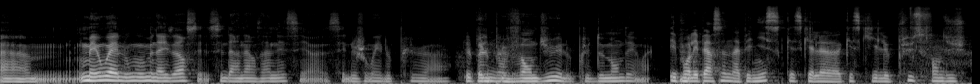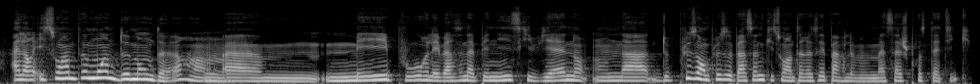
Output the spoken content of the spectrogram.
Euh, mais ouais, le Womanizer, ces dernières années, c'est c'est le jouet le plus, le plus, le plus vendu et le plus demandé. Ouais. Et pour Mm. les personnes à pénis, qu'est-ce qu'elle- qu'est-ce qui est le plus vendu? Alors, ils sont un peu moins demandeurs, Mm. euh, mais pour les personnes à pénis qui viennent, on a de plus en plus de personnes qui sont intéressées par le massage prostatique.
